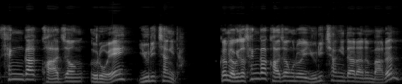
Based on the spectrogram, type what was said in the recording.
생각 과정으로의 유리창이다. 그럼 여기서 생각 과정으로의 유리창이다라는 말은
